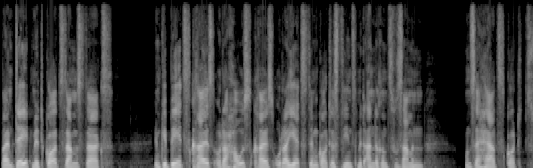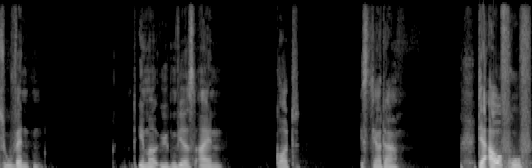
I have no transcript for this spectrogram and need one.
beim Date mit Gott samstags, im Gebetskreis oder Hauskreis oder jetzt im Gottesdienst mit anderen zusammen unser Herz Gott zuwenden. Und immer üben wir es ein, Gott ist ja da. Der Aufruf,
